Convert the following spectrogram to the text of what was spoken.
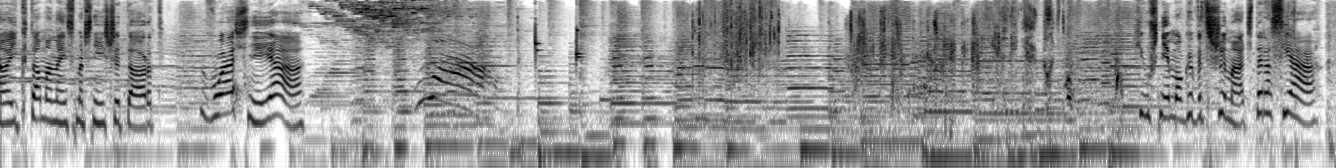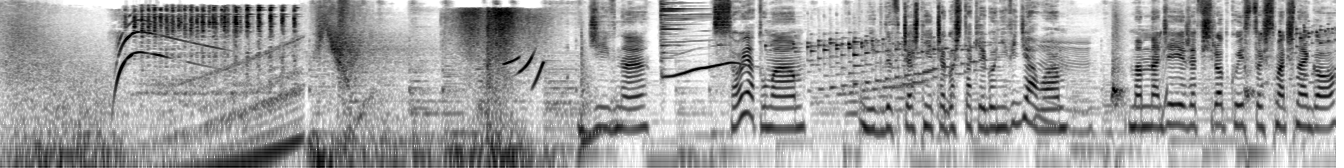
No i kto ma najsmaczniejszy tort? Właśnie ja! Już nie mogę wytrzymać, teraz ja! Dziwne. Co ja tu mam? Nigdy wcześniej czegoś takiego nie widziałam. Mam nadzieję, że w środku jest coś smacznego.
